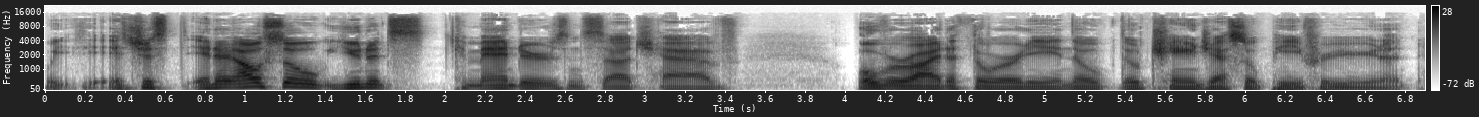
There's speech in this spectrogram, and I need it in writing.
it's just, and it also units, commanders, and such have override authority, and they'll they'll change SOP for your unit.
